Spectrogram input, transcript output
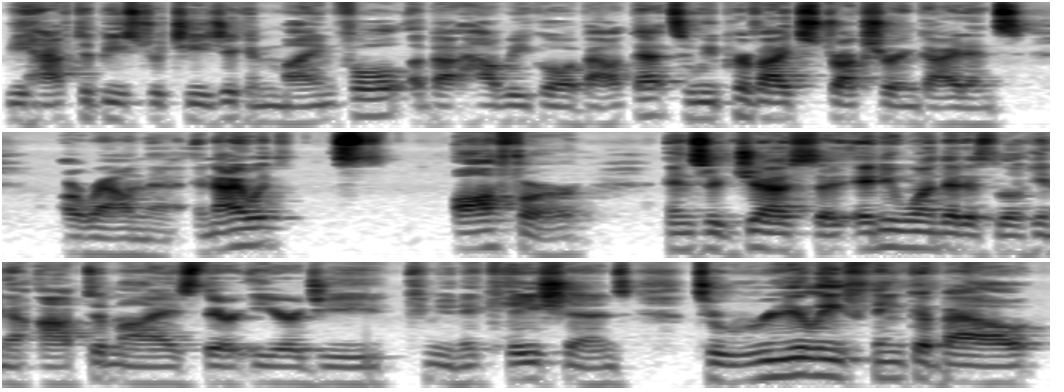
we have to be strategic and mindful about how we go about that. So we provide structure and guidance around that. And I would offer and suggest that anyone that is looking to optimize their ERG communications to really think about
